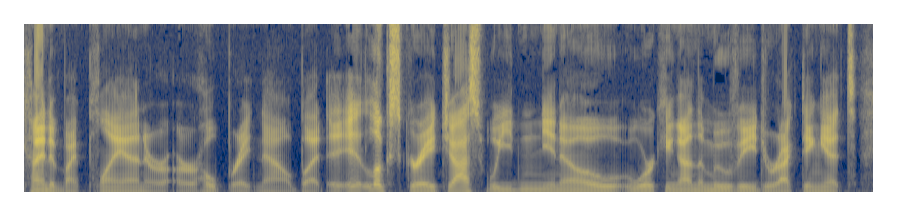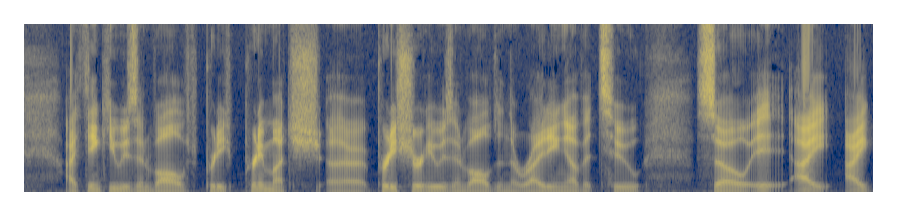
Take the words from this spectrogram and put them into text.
kind of my plan or, or hope right now. But it, it, looks great. Joss Whedon, you know, working on the movie, directing it. I think he was involved pretty pretty much. Uh, pretty sure he was involved in the writing of it too. So it, I I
